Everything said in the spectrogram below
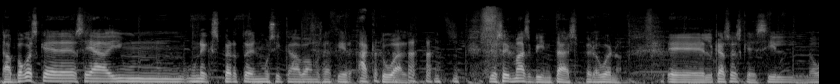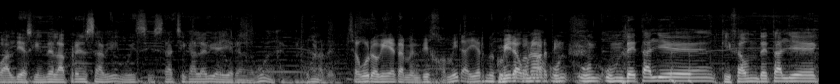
Tampoco es que sea un, un experto en música, vamos a decir, actual. Yo soy más vintage, pero bueno. Eh, el caso es que sí, luego al día siguiente de la prensa vi, uy, si esa chica la vi ayer en el Guggenheim, pero bueno. Seguro que ella también dijo, mira, ayer me Mira, una, un, un, un detalle, quizá un detalle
